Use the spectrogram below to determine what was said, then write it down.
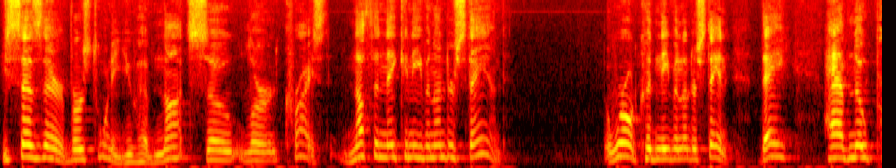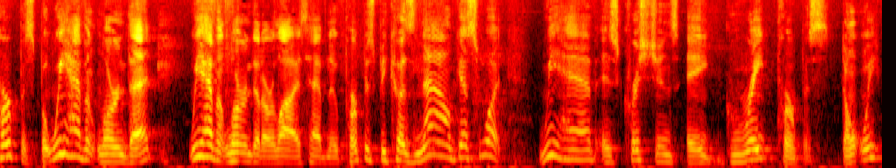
He says there, verse 20, you have not so learned Christ. Nothing they can even understand. The world couldn't even understand. They have no purpose, but we haven't learned that. We haven't learned that our lives have no purpose because now, guess what? We have, as Christians, a great purpose, don't we?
